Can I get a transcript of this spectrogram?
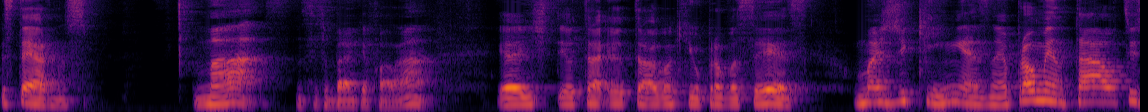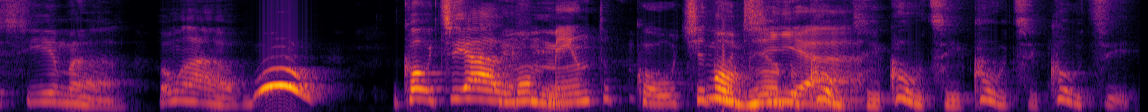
externas. Mas, não sei se o Brian quer falar, eu, tra eu trago aqui para vocês umas diquinhas, né, para aumentar a autoestima. Vamos lá! Uh! Coach Aleph. Momento coach do Momento dia. coach, coach, coach, coach.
